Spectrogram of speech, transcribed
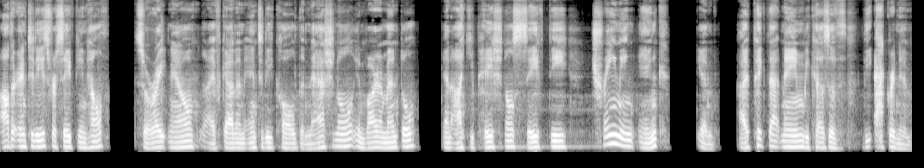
other entities for safety and health. So, right now, I've got an entity called the National Environmental and Occupational Safety Training Inc. And I picked that name because of the acronym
